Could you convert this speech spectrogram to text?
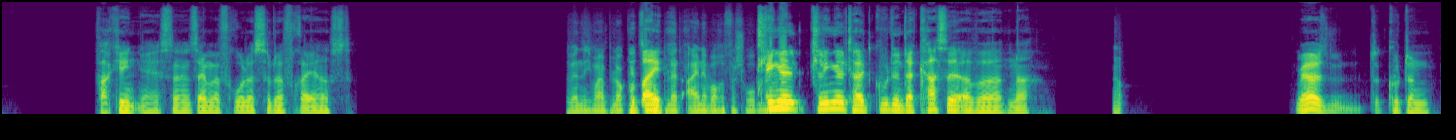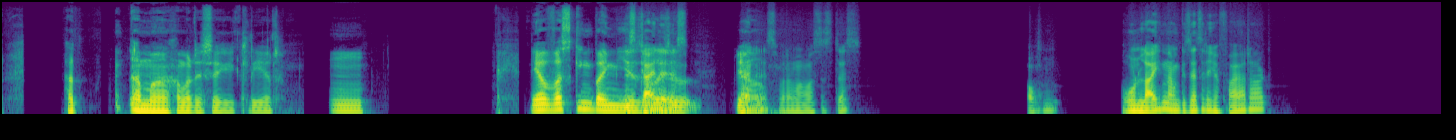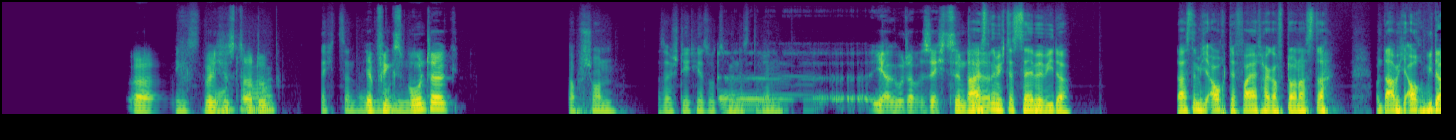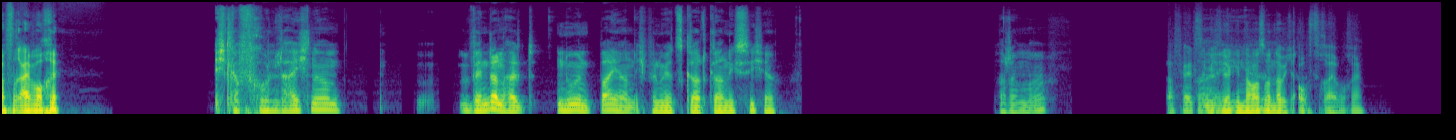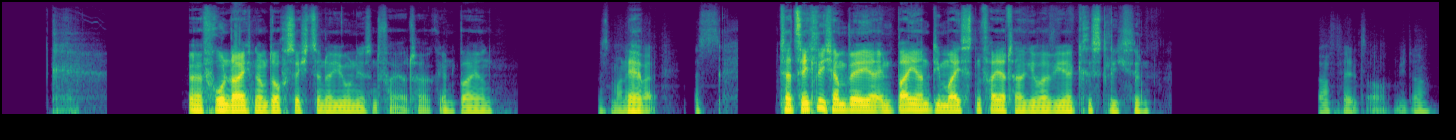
Fucking ass, dann sei mal froh, dass du da frei hast. Also wenn sich mein Blog Wobei, jetzt komplett eine Woche verschoben Klingelt, klingelt halt gut in der Kasse, aber na. Ja. Ja, gut, dann hat, haben, wir, haben wir das ja geklärt. Hm. Ja, was ging bei mir Das so? Geile also, Geil ja. ist, warte mal, was ist das? Auch ein Frohen Leichnam gesetzlicher Feiertag? Äh, welches Datum? 16. Ja, Juni. Pfingstmontag. Ich glaube schon. Also er steht hier so zumindest äh, drin. Ja, gut, aber 16. Da ist nämlich dasselbe wieder. Da ist nämlich auch der Feiertag auf Donnerstag. Und da habe ich auch wieder Freiwoche. ich glaube, Frohen Leichnam. Wenn dann halt nur in Bayern. Ich bin mir jetzt gerade gar nicht sicher. Warte mal. Da fällt es nämlich wieder genauso und da habe ich auch Freiwoche. Äh, Frohen Leichnam, doch, 16. Juni ist ein Feiertag in Bayern. Das meine Ja. Fre- das, Tatsächlich haben wir ja in Bayern die meisten Feiertage, weil wir ja christlich sind. da fällt es auch wieder.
